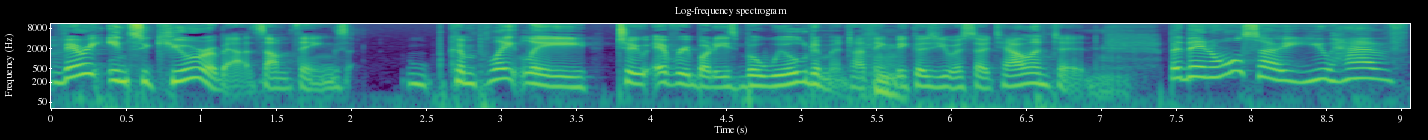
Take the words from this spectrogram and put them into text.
very insecure about some things, completely to everybody's bewilderment, I think, hmm. because you are so talented. But then also you have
